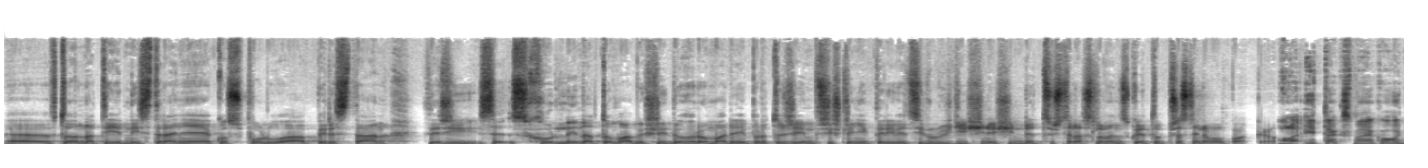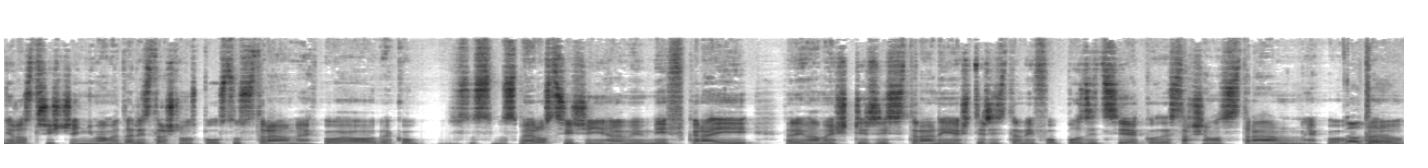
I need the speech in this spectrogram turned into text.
eh, v tom na té jedné straně jako spolu a Pirstan, kteří se shodli na tom, aby šli dohromady, protože jim přišly některé věci důležitější než jinde, což se na Slovensku je to přesně naopak. Jo. Ale i tak jsme jako hodně roztříštění. Máme tady strašnou spoustu stran. Jako, jo, jako jsme roztříštění. Hele, my, my, v kraji tady máme čtyři strany a čtyři strany v opozici. Jako, to je strašně moc stran. Jako, no to jo.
